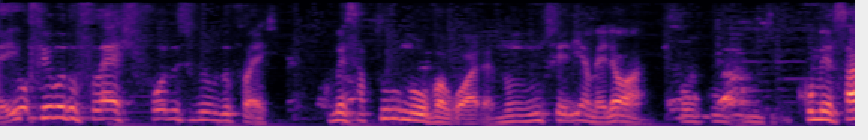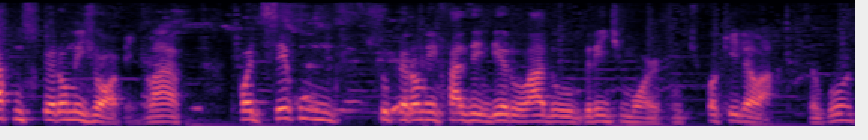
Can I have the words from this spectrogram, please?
é, e o filme do Flash, foda-se o filme do Flash. Começar tudo novo agora. Não, não seria melhor? Tipo, com- começar com o super-homem jovem lá. Pode ser com o super-homem fazendeiro lá do Grant Morrison, tipo aquele lá, sacou?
